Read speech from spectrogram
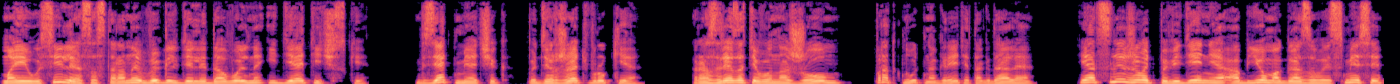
Мои усилия со стороны выглядели довольно идиотически. Взять мячик, подержать в руке, разрезать его ножом, проткнуть, нагреть и так далее, и отслеживать поведение объема газовой смеси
